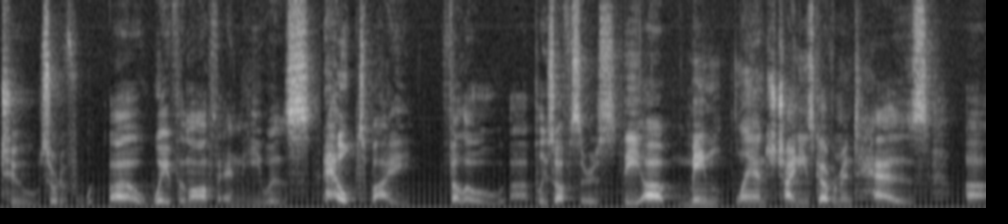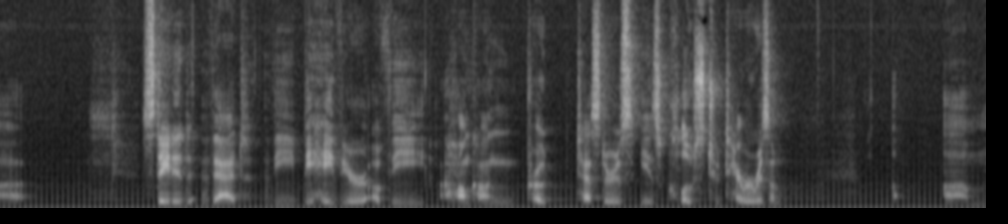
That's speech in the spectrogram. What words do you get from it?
to sort of uh, wave them off, and he was helped by fellow uh, police officers. The uh, mainland Chinese government has uh, stated that the behavior of the Hong Kong protesters is close to terrorism, um,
